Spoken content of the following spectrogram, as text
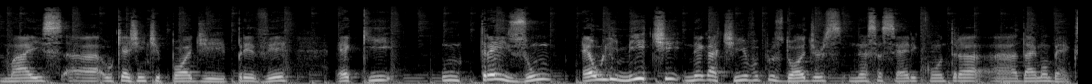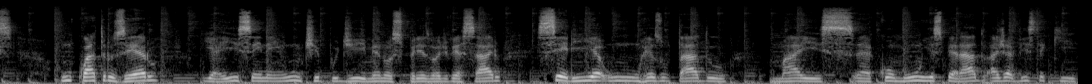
mas uh, o que a gente pode prever é que um 3-1 é o limite negativo para os Dodgers nessa série contra a Diamondbacks. Um 4-0, e aí sem nenhum tipo de menosprezo ao adversário, seria um resultado mais é, comum e esperado, haja vista que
